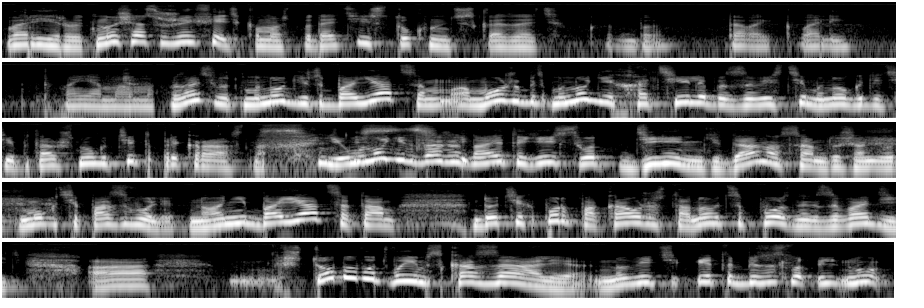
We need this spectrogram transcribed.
варьировать. Ну, сейчас уже и Федька может подойти и стукнуть и сказать, как бы, давай, вали. Это моя мама. Вы знаете, вот многие же боятся, а может быть, многие хотели бы завести много детей, потому что много детей это прекрасно. И у многих даже на это есть вот деньги, да, на самом деле, они вот могут себе позволить. Но они боятся там до тех пор, пока уже становится поздно их заводить. А что бы вот вы им сказали? Ну ведь это, безусловно, ну,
